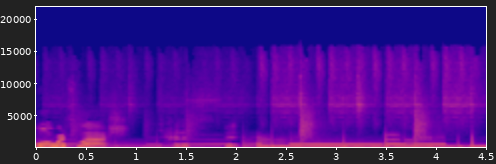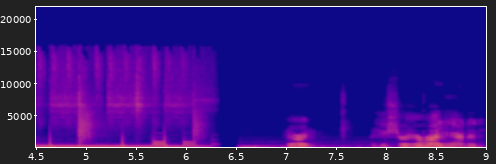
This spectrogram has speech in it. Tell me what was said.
forward slash tennis spin. Harry, are you sure you're right handed?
